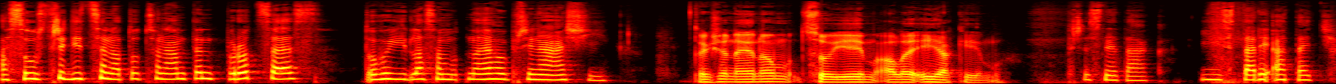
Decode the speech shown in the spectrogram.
a soustředit se na to, co nám ten proces toho jídla samotného přináší. Takže nejenom co jim, ale i jak jim. Přesně tak. Jíst tady a teď.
